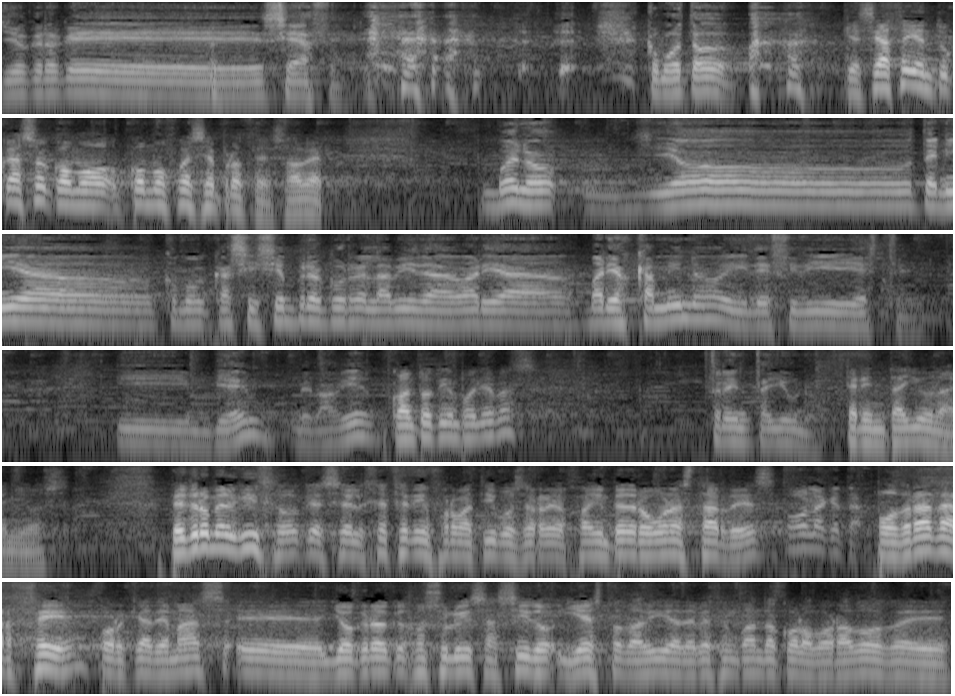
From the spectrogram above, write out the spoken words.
Yo creo que se hace. Como todo. Que se hace y en tu caso, ¿cómo, ¿cómo fue ese proceso? A ver. Bueno, yo tenía, como casi siempre ocurre en la vida, varias, varios caminos y decidí este. Y bien, me va bien. ¿Cuánto tiempo llevas? 31. 31 años. Pedro Melguizo, que es el jefe de informativos de Radio Jaén. Pedro, buenas tardes. Hola, ¿qué tal? Podrá dar fe, porque además eh, yo creo que José Luis ha sido y es todavía de vez en cuando colaborador de,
